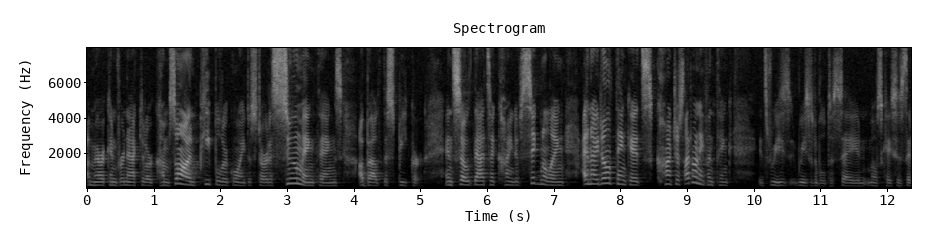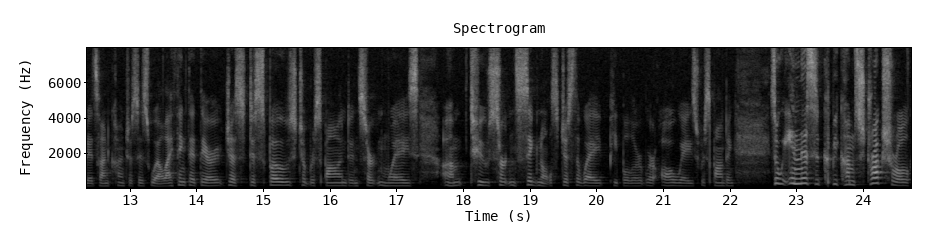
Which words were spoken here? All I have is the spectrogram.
american vernacular comes on people are going to start assuming things about the speaker and so that's a kind of signaling and i don't think it's conscious i don't even think it's re reasonable to say in most cases that it's unconscious as well. I think that they're just disposed to respond in certain ways um, to certain signals, just the way people are, we're always responding. So in this, it becomes structural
